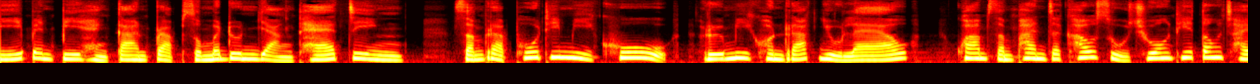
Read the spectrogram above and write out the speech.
นี้เป็นปีแห่งการปรับสมดุลอย่างแท้จริงสำหรับผู้ที่มีคู่ หรือมีคนรักอยู่แล้ว ความสัมพันธ์จะเข้าสู่ช่วงที่ต้องใช้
